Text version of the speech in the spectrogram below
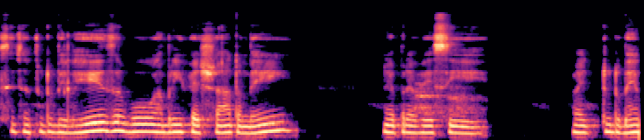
Se tá tudo beleza, vou abrir e fechar também, né? Pra ver se vai tudo bem,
